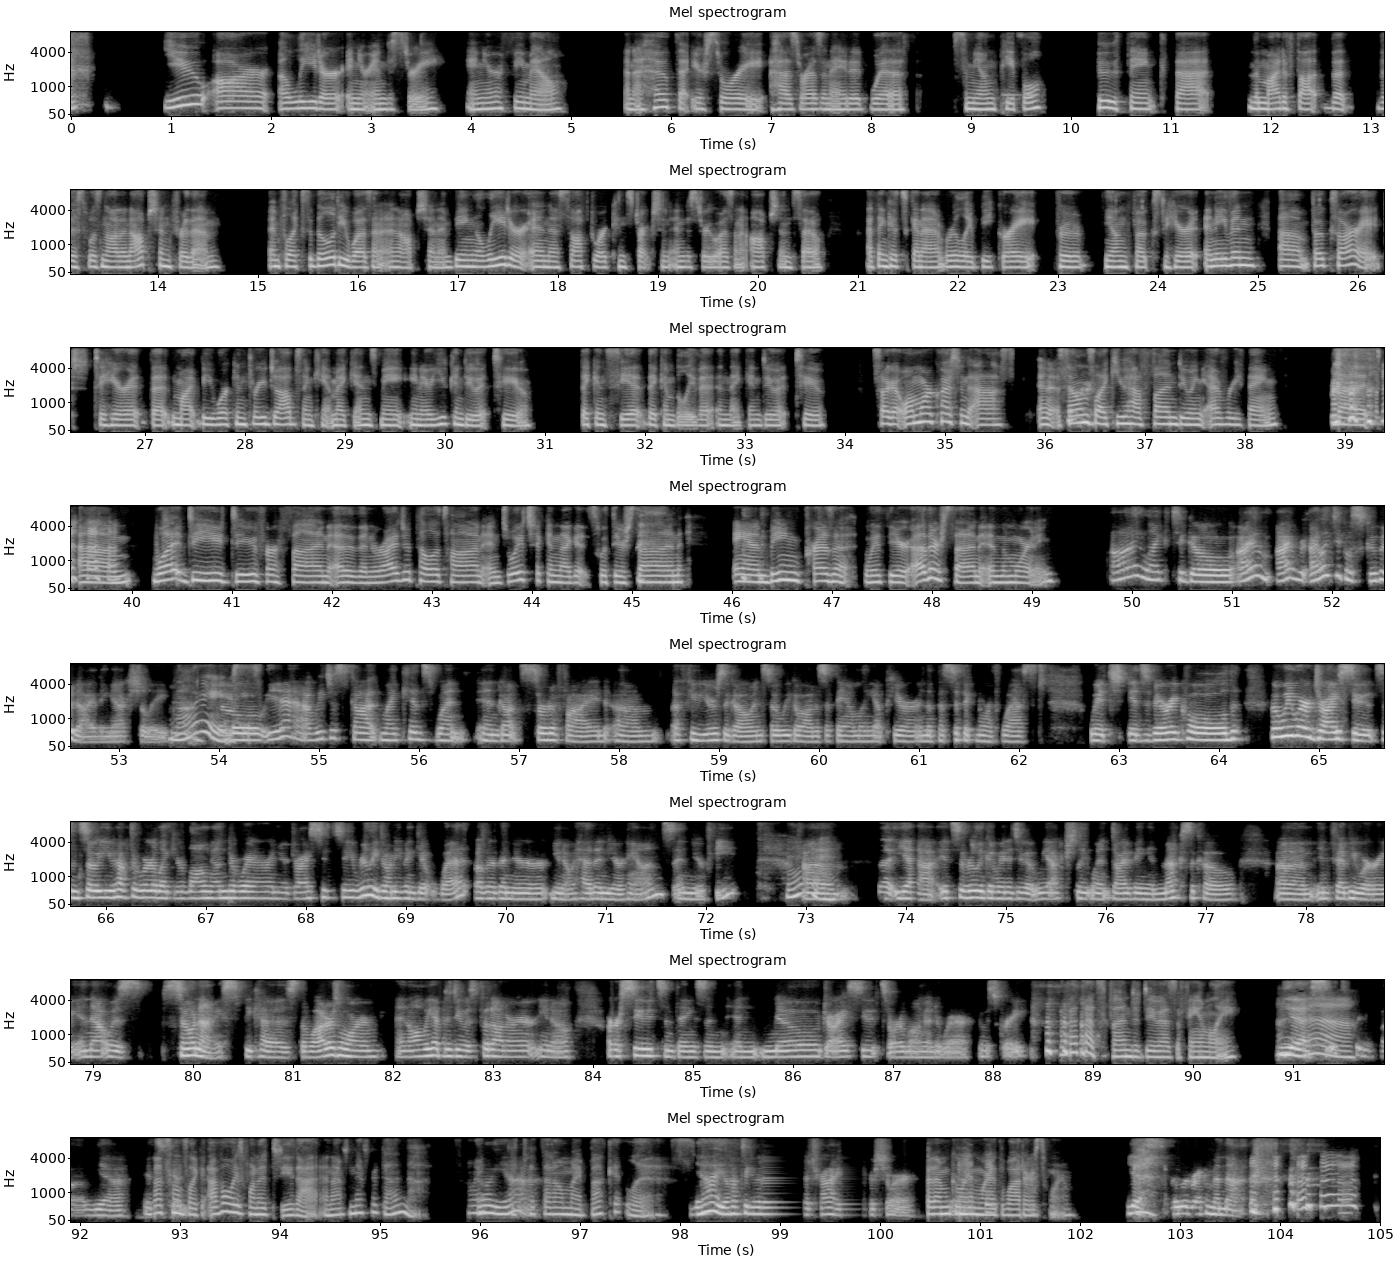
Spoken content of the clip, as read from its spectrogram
you are a leader in your industry and you're a female. And I hope that your story has resonated with some young people who think that they might have thought that this was not an option for them and flexibility wasn't an option and being a leader in a software construction industry wasn't an option. So i think it's going to really be great for young folks to hear it and even um, folks our age to hear it that might be working three jobs and can't make ends meet. You know you can do it too. They can see it they can believe it and they can do it too. So i got one more question to ask and it sounds like you have fun doing everything but um, what do you do for fun other than ride your Peloton, enjoy chicken nuggets with your son, and being present with your other son in the morning? I like to go. I am. I I like to go scuba diving. Actually, nice. So yeah, we just got my kids went and got certified um, a few years ago, and so we go out as a family up here in the Pacific Northwest which it's very cold, but we wear dry suits. And so you have to wear like your long underwear and your dry suit. So you really don't even get wet other than your, you know, head and your hands and your feet. Mm. Um, but yeah, it's a really good way to do it. We actually went diving in Mexico um, in February, and that was so nice because the water's warm, and all we have to do is put on our, you know, our suits and things, and and no dry suits or long underwear. It was great. I bet that's fun to do as a family. Yes, yeah. it's pretty fun. Yeah. That sounds like I've always wanted to do that and I've never done that. So oh, yeah. Put that on my bucket list. Yeah, you'll have to give it a try for sure. But I'm going yeah, where the water's warm. Yes, I would recommend that.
